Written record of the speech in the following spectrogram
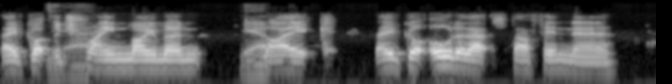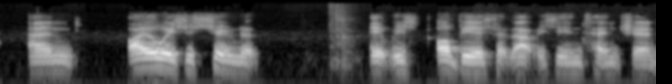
they've got the yeah. train moment, yeah, like they've got all of that stuff in there, and I always assumed that it was obvious that that was the intention.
